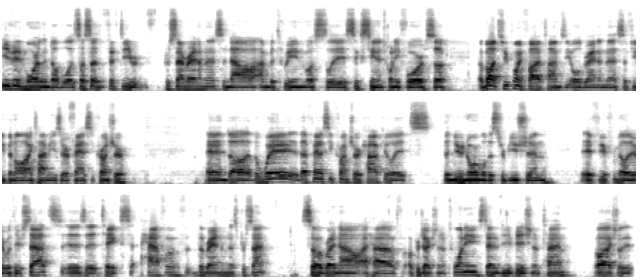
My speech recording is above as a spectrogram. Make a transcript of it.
even more than double it. So I said 50% randomness and now I'm between mostly 16 and 24. So about 2.5 times the old randomness if you've been a long time user of Fantasy Cruncher. And uh, the way that Fantasy Cruncher calculates the new normal distribution, if you're familiar with your stats, is it takes half of the randomness percent. So right now I have a projection of 20, standard deviation of 10. Well, actually,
